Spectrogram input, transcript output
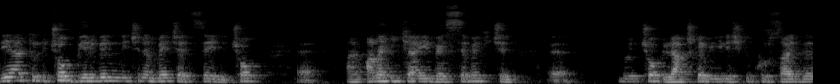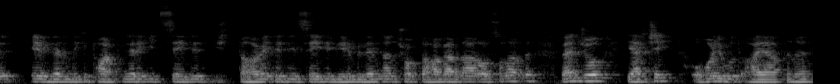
Diğer türlü çok birbirinin içine meç etseydi, çok e, hani ana hikayeyi beslemek için e, böyle çok laçka bir ilişki kursaydı, evlerindeki partilere gitseydi, işte davet edilseydi, birbirlerinden çok da haberdar olsalardı bence o gerçek o Hollywood hayatını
